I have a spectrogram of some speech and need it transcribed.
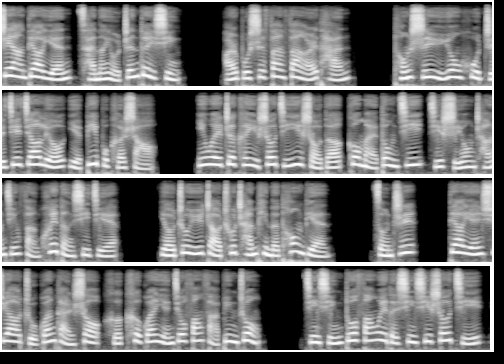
这样调研才能有针对性，而不是泛泛而谈。同时，与用户直接交流也必不可少，因为这可以收集一手的购买动机及使用场景反馈等细节，有助于找出产品的痛点。总之，调研需要主观感受和客观研究方法并重。进行多方位的信息收集，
